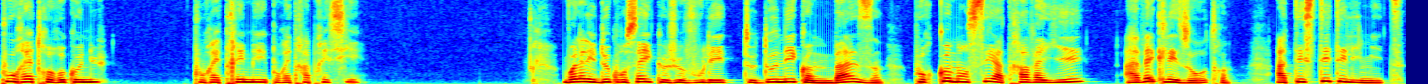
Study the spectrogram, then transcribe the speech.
pour être reconnu, pour être aimé, pour être apprécié. Voilà les deux conseils que je voulais te donner comme base pour commencer à travailler avec les autres, à tester tes limites,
